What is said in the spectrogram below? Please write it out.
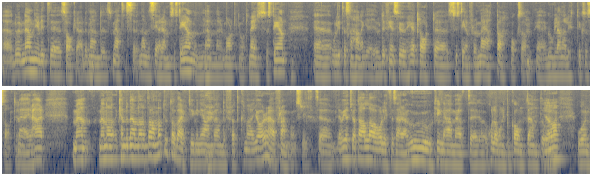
Eh, du nämner ju lite saker här. Du nämnde, mätes- nämnde CRM-system, du nämner marketing automation-system och lite sådana här grejer. Och det finns ju helt klart eh, system för att mäta också. Eh, Google Analytics och sånt med i det här. Men, men kan du nämna något annat utav verktygen ni använder för att kunna göra det här framgångsrikt? Eh, Jag vet ju att alla har lite så här uh, kring det här med att eh, hålla ordning på content och, Ja, och en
